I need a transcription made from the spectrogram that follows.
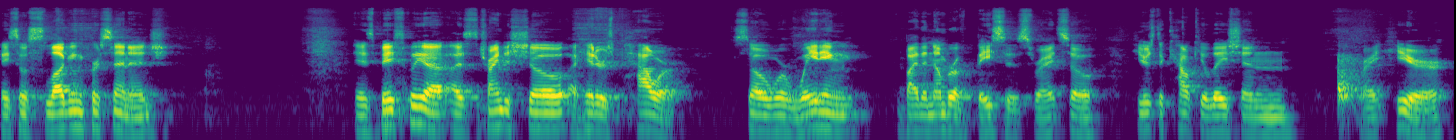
Okay, so slugging percentage is basically a, is trying to show a hitter's power. So we're weighting by the number of bases, right? So here's the calculation right here.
